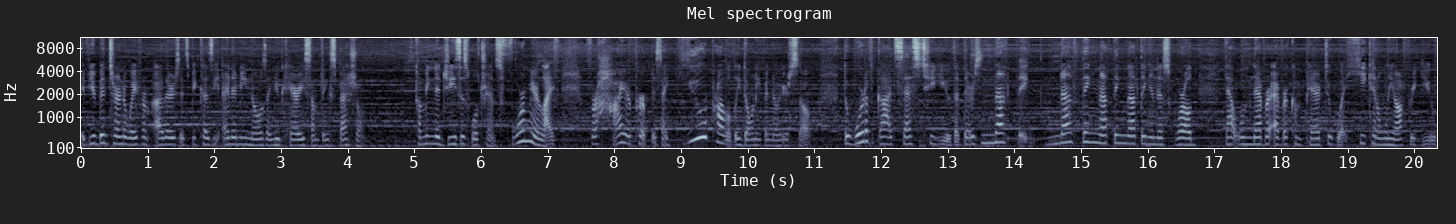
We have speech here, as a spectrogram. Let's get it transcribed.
If you've been turned away from others, it's because the enemy knows that you carry something special. Coming to Jesus will transform your life for a higher purpose that you probably don't even know yourself. The Word of God says to you that there's nothing, nothing, nothing, nothing in this world that will never ever compare to what He can only offer you.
